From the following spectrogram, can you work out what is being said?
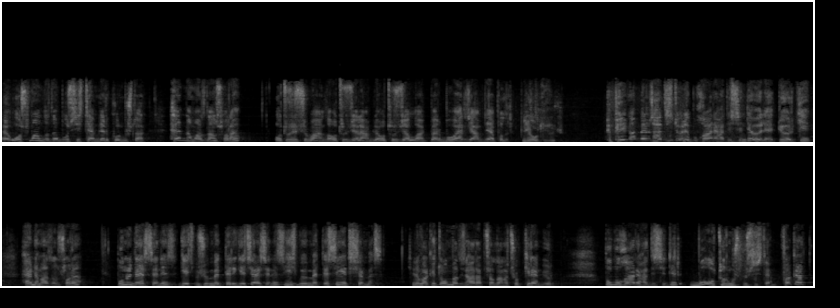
e, Osmanlı'da bu sistemleri kurmuşlar. Her namazdan sonra 33 Sübhanallah, 33 Elhamdülillah, 33 Allahu Ekber bu her camide yapılır. Niye 33? E, Peygamberimiz hadiste öyle, Bukhari hadisinde öyle. Diyor ki her namazdan sonra bunu derseniz, geçmiş ümmetleri geçerseniz hiçbir ümmet size yetişemez. Şimdi vakit olmadığı için Arapçalarına çok giremiyorum. Bu Bukhari hadisidir. Bu oturmuş bu sistem. Fakat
